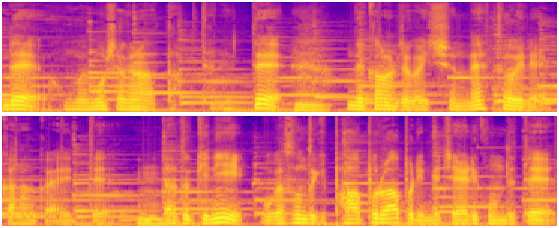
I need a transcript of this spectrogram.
で、で「お前申し訳なかった」みたいに言ってうん。で彼女が一瞬ねトイレかなんかへ行ってうん。た時に僕はその時パワープロアプリめっちゃやり込んでて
